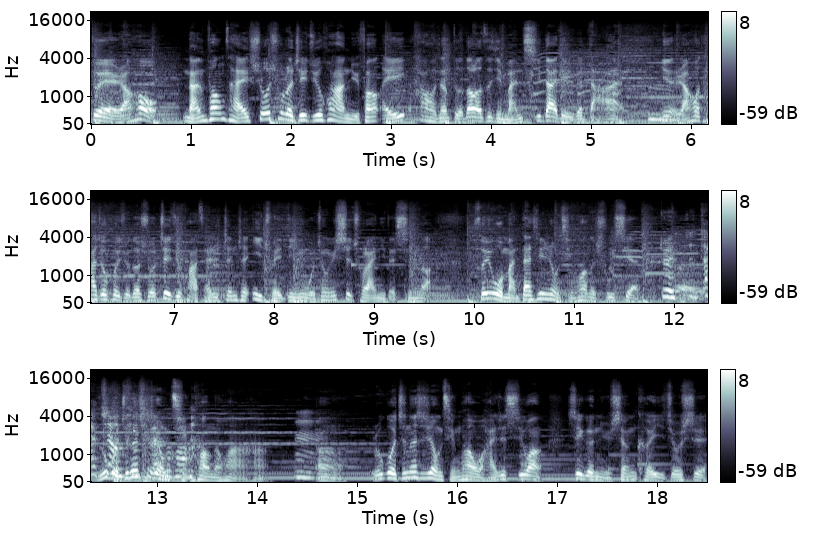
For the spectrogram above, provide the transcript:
对，然后男方才说出了这句话，女方哎，她好像得到了自己蛮期待的一个答案，嗯因为然后她就会觉得说这句话才是真正一锤定音，我终于试出来你的心了，所以我蛮担心这种情况的出现。对，如果真的是这种情况的话，哈，嗯嗯，如果真的是这种情况，我还是希望这个女生可以就是，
